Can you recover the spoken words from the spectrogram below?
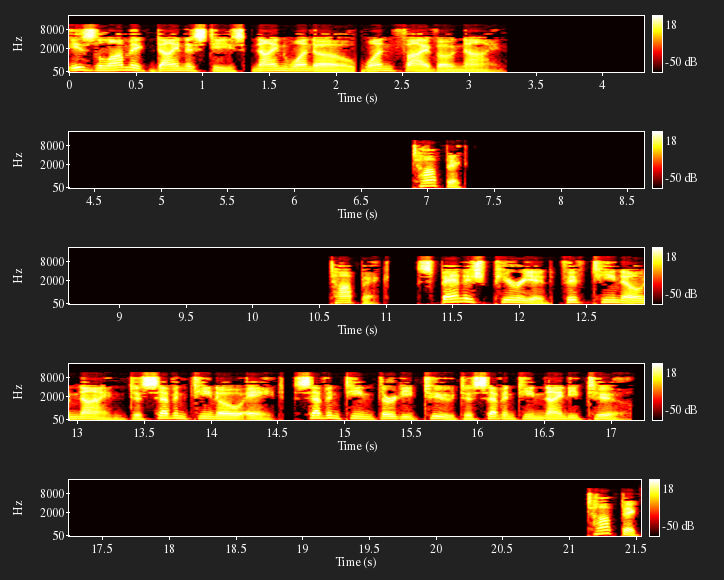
Islamic dynasties 910-1509 Topic. Spanish period 1509 to 1708 1732 to 1792 Topic.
